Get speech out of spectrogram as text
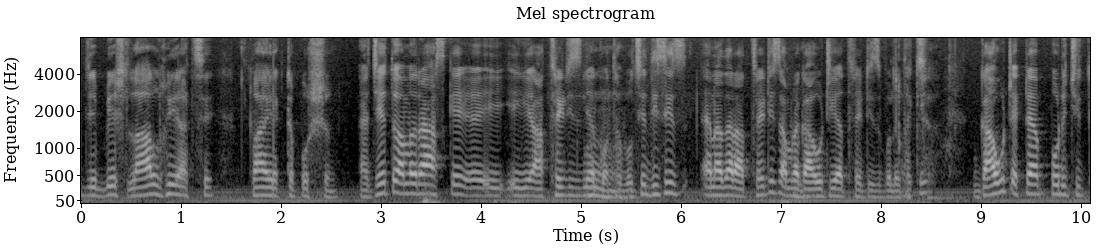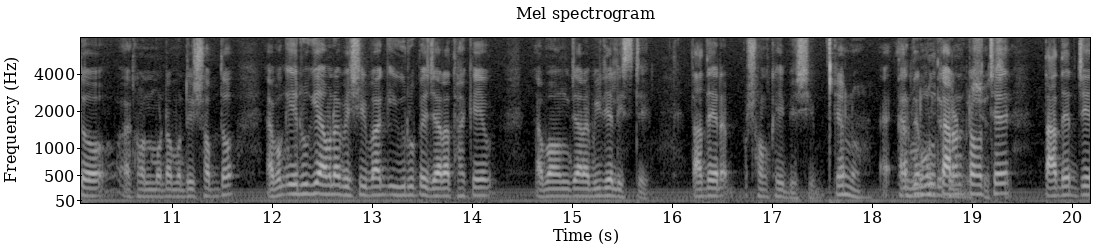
যে বেশ লাল হয়ে আছে পায়ের একটা পোর্শন হ্যাঁ, যেহেতু আমরা আজকে এই- এই আর্থ্রাইটিস নিয়ে কথা বলছি দিস ইজ অ্যানাদার আর্থ্রাইটিস আমরা গাউটি আর্থ্রাইটিস বলে থাকি। গাউট একটা পরিচিত এখন মোটামুটি শব্দ। এবং এই রুগী আমরা বেশিরভাগ ইউরোপে যারা থাকে এবং যারা মিডল ইস্টে তাদের সংখ্যাই বেশি। কেন? মূল কারণটা হচ্ছে তাদের যে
